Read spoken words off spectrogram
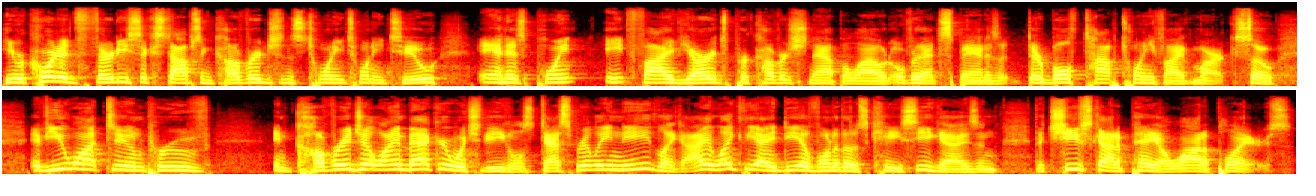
He recorded 36 stops in coverage since 2022, and his 0.85 yards per coverage snap allowed over that span is they're both top 25 marks. So if you want to improve in coverage at linebacker, which the Eagles desperately need. Like I like the idea of one of those KC guys, and the Chiefs got to pay a lot of players.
